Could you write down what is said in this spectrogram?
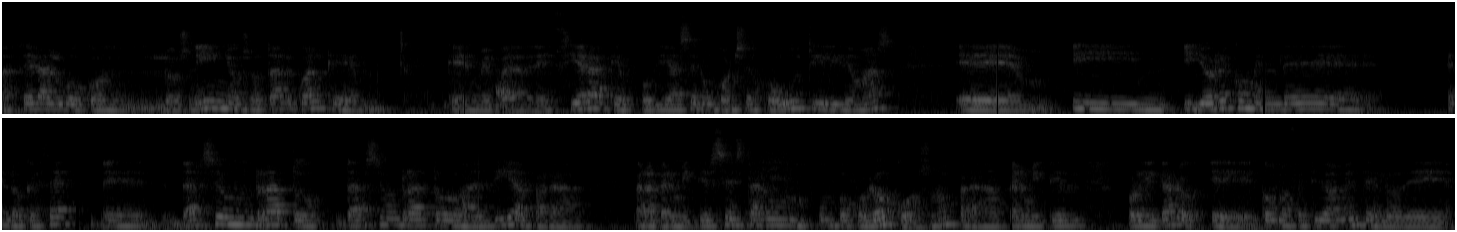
hacer algo con los niños o tal cual que, que me pareciera que podía ser un consejo útil y demás. Eh, y, y yo recomendé enloquecer, eh, darse un rato, darse un rato al día para, para permitirse estar un, un poco locos, ¿no? Para permitir, porque claro, eh, como efectivamente lo de,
